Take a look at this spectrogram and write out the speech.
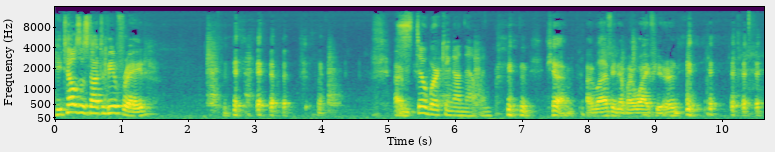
he tells us not to be afraid. I'm Still working on that one. yeah, I'm, I'm laughing at my wife here.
